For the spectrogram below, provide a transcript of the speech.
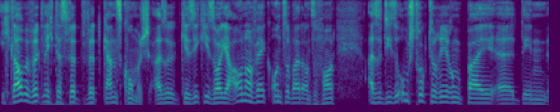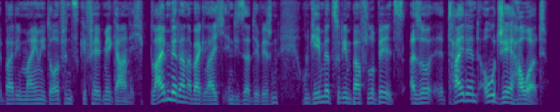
Ich glaube wirklich, das wird, wird ganz komisch. Also Gesicki soll ja auch noch weg und so weiter und so fort. Also diese Umstrukturierung bei, äh, den, bei den Miami Dolphins gefällt mir gar nicht. Bleiben wir dann aber gleich in dieser Division und gehen wir zu den Buffalo Bills. Also äh, Tight O.J. Howard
